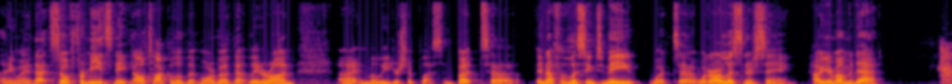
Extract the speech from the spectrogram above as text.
anyway, that so for me, it's Nate, and I'll talk a little bit more about that later on uh, in my leadership lesson. But uh, enough of listening to me. What uh, what are our listeners saying? How are your mom and dad?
